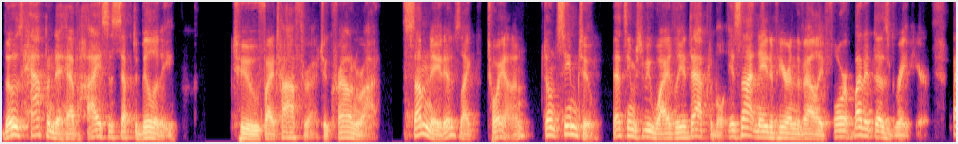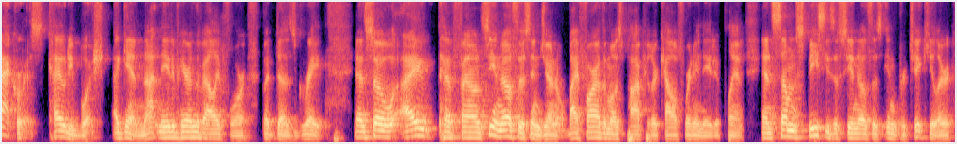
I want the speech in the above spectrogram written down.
Those happen to have high susceptibility to Phytophthora, to crown rot. Some natives, like Toyon, don't seem to. That seems to be widely adaptable. It's not native here in the valley floor, but it does great here. Baccharis, coyote bush, again, not native here in the valley floor, but does great. And so I have found Ceanothus in general, by far the most popular California native plant, and some species of Ceanothus in particular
